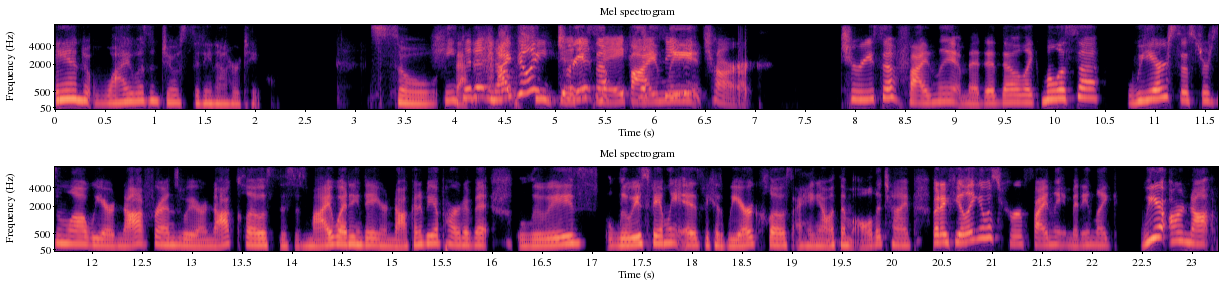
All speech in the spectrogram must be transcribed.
And why wasn't Joe sitting at her table? So She sad. didn't know. I feel she like Teresa make finally chart. Teresa finally admitted though, like Melissa, we are sisters-in-law. We are not friends. We are not close. This is my wedding day. You're not going to be a part of it. Louis, Louis' family is because we are close. I hang out with them all the time. But I feel like it was her finally admitting, like, we are not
